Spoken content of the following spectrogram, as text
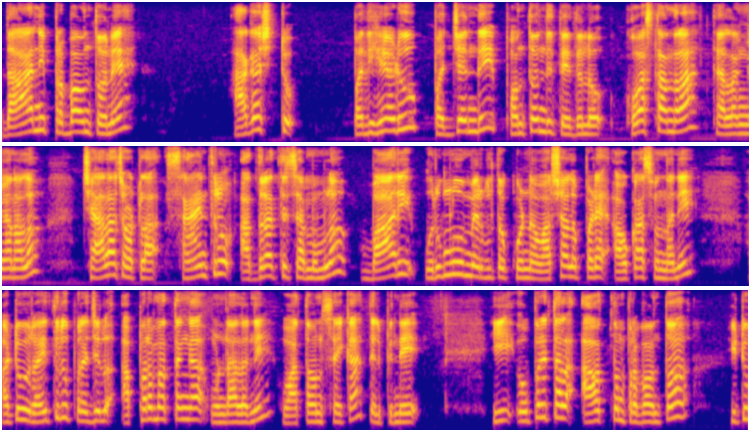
దాని ప్రభావంతోనే ఆగస్టు పదిహేడు పద్దెనిమిది పంతొమ్మిది తేదీలో కోస్తాంధ్ర తెలంగాణలో చాలా చోట్ల సాయంత్రం అర్ధరాత్రి సమయంలో భారీ ఉరుములు మెరుపులతో కూడిన వర్షాలు పడే అవకాశం ఉందని అటు రైతులు ప్రజలు అప్రమత్తంగా ఉండాలని వాతావరణ శాఖ తెలిపింది. ఈ ఉపరితల ఆవర్తనం ప్రభావంతో ఇటు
